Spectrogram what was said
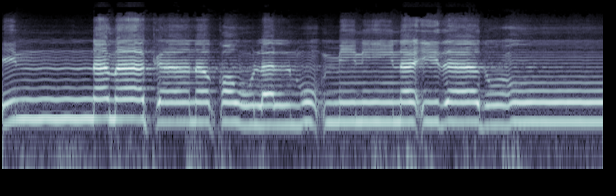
إنما كان قول المؤمنين إذا دعوا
